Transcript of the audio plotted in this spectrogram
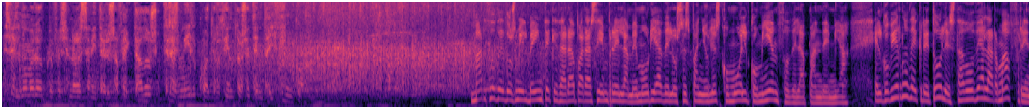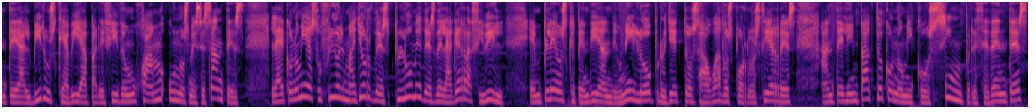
es el número de profesionales sanitarios afectados, 3.475. Marzo de 2020 quedará para siempre en la memoria de los españoles como el comienzo de la pandemia. El gobierno decretó el estado de alarma frente al virus que había aparecido en Wuhan unos meses antes. La economía sufrió el mayor desplome desde la guerra civil. Empleos que pendían de un hilo, proyectos ahogados por los cierres. Ante el impacto económico sin precedentes,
